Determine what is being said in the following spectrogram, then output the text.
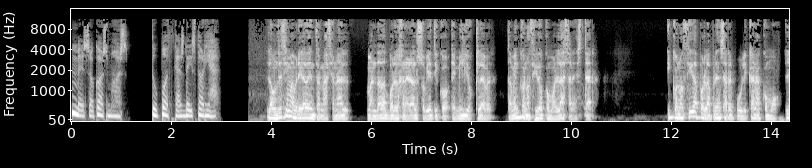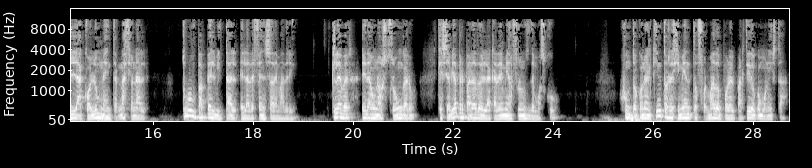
Mesocosmos tu podcast de historia. La undécima Brigada Internacional, mandada por el general soviético Emilio Kleber, también conocido como Lazar y conocida por la prensa republicana como la Columna Internacional, tuvo un papel vital en la defensa de Madrid. Kleber era un austrohúngaro que se había preparado en la Academia Fruns de Moscú. Junto con el quinto regimiento formado por el Partido Comunista,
